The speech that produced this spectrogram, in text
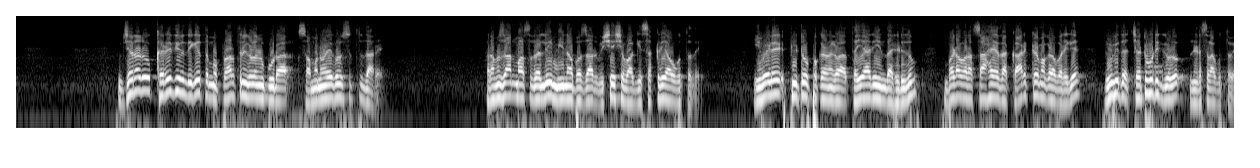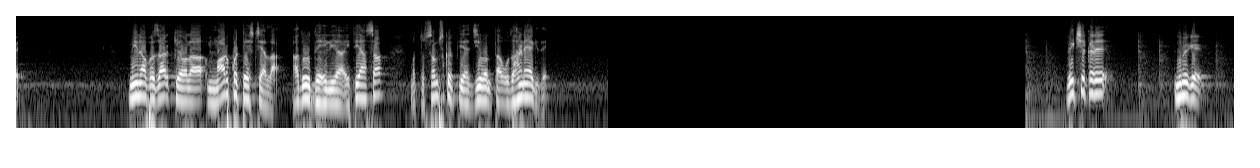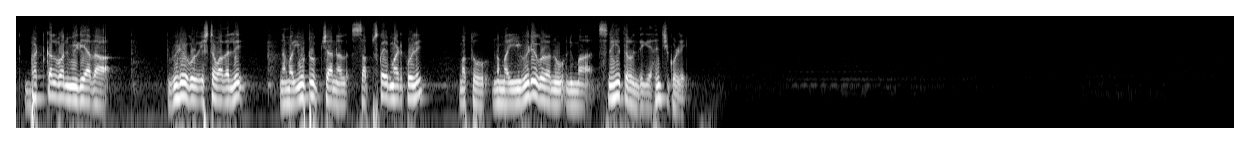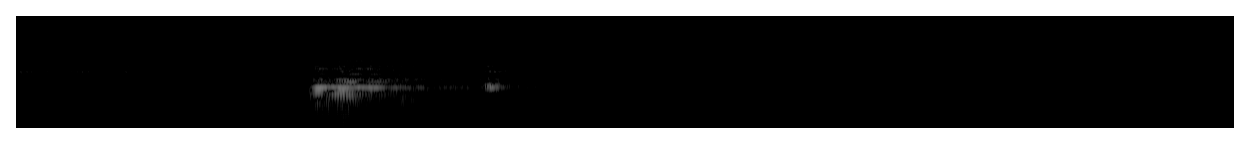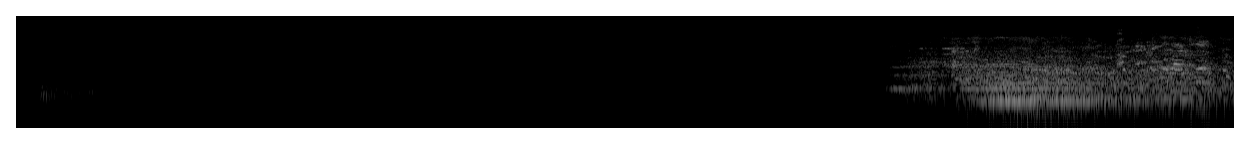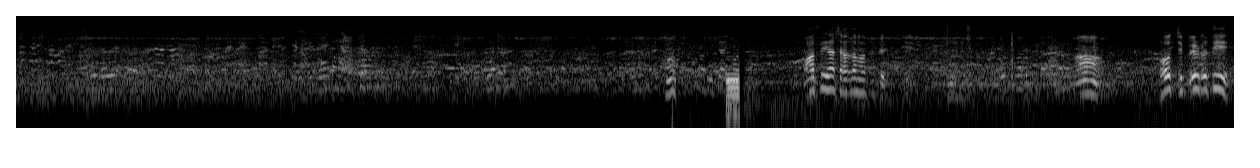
ಜನರು ಖರೀದಿಯೊಂದಿಗೆ ತಮ್ಮ ಪ್ರಾರ್ಥನೆಗಳನ್ನು ಕೂಡ ಸಮನ್ವಯಗೊಳಿಸುತ್ತಿದ್ದಾರೆ. ರಂಜಾನ್ ಮಾಸದಲ್ಲಿ ಮೀನಾ ಬಜಾರ್ ವಿಶೇಷವಾಗಿ ಸಕ್ರಿಯವಾಗುತ್ತದೆ. ಈ ವೇಳೆ ಪೀಠೋಪಕರಣಗಳ ತಯಾರಿಯಿಂದ ಹಿಡಿದು ಬಡವರ ಸಹಾಯದ ಕಾರ್ಯಕ್ರಮಗಳವರೆಗೆ ವಿವಿಧ ಚಟುವಟಿಕೆಗಳು ನಡೆಸಲಾಗುತ್ತವೆ. ಮೀನಾ ಬಜಾರ್ ಕೇವಲ ಮಾರುಕಟ್ಟೆಯಷ್ಟೇ ಅಲ್ಲ, ಅದು ದೆಹಲಿಯ ಇತಿಹಾಸ ಮತ್ತು ಸಂಸ್ಕೃತಿಯ ಜೀವಂತ ಉದಾಹರಣೆಯಾಗಿದೆ. ವೀಕ್ಷಕರೇ, ನಿಮಗೆ ಭಟ್ಕಲ್ ಒನ್ ಮೀಡಿಯಾದ ವಿಡಿಯೋಗಳು ಇಷ್ಟವಾದಲ್ಲಿ ನಮ್ಮ ಯೂಟ್ಯೂಬ್ ಚಾನಲ್ ಸಬ್ಸ್ಕ್ರೈಬ್ ಮಾಡಿಕೊಳ್ಳಿ ಮತ್ತು ನಮ್ಮ ಈ ವಿಡಿಯೋಗಳನ್ನು ನಿಮ್ಮ ಸ್ನೇಹಿತರೊಂದಿಗೆ ಹಂಚಿಕೊಳ್ಳಿ. वहाँ से यहाँ शाहजहां आते थे हाँ बहुत भीड़ रहती है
